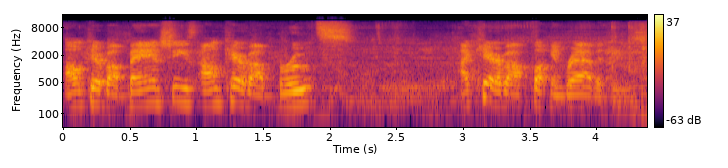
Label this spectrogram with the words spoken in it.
I don't care about Banshees. I don't care about Brutes. I care about fucking Ravagers.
